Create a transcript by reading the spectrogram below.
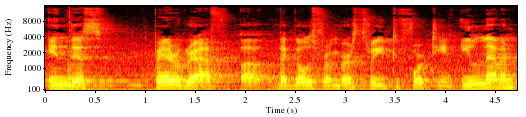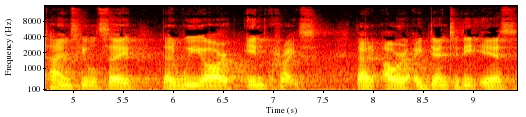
in this paragraph uh, that goes from verse 3 to 14. 11 times he will say that we are in Christ, that our identity is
